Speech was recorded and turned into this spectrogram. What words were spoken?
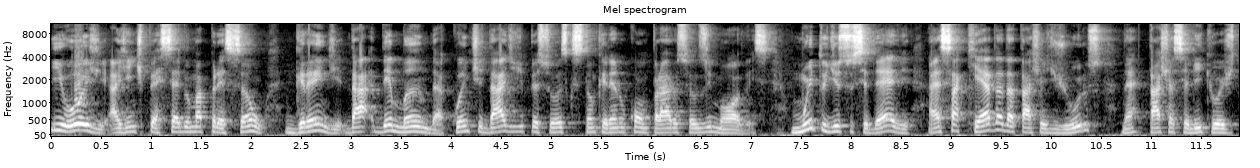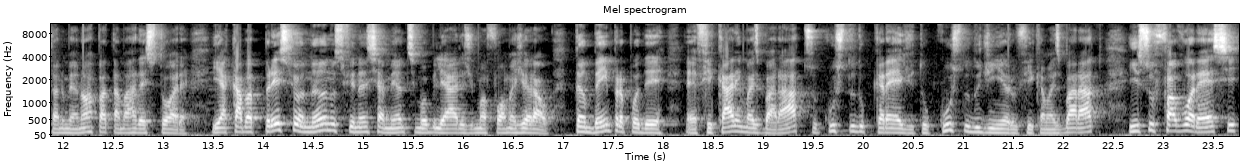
e hoje a gente percebe uma pressão grande da demanda, quantidade de pessoas que estão querendo comprar os seus imóveis. Muito disso se deve a essa queda da taxa de juros, né? Taxa Selic hoje está no menor patamar da história e acaba pressionando os financiamentos imobiliários de uma forma geral, também para poder é, ficarem mais baratos. O custo do crédito, o custo do dinheiro fica mais barato. Isso favorece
